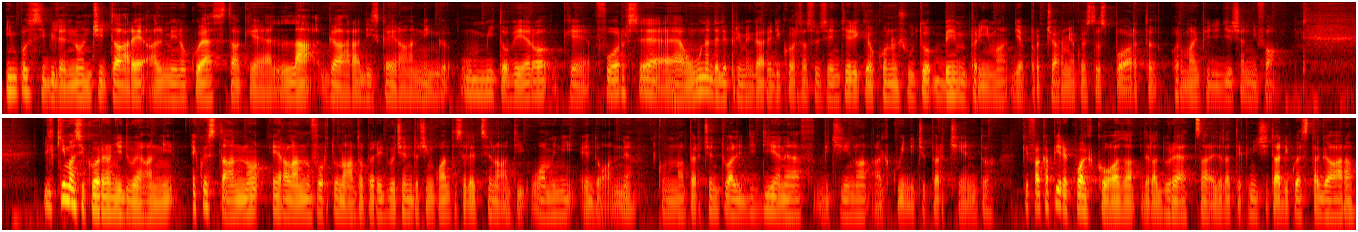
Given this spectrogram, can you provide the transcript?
Impossibile non citare almeno questa che è la gara di Skyrunning, un mito vero che forse è una delle prime gare di corsa sui sentieri che ho conosciuto ben prima di approcciarmi a questo sport, ormai più di dieci anni fa. Il Kima si corre ogni due anni e quest'anno era l'anno fortunato per i 250 selezionati uomini e donne, con una percentuale di DNF vicina al 15%, che fa capire qualcosa della durezza e della tecnicità di questa gara.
